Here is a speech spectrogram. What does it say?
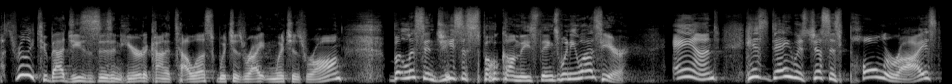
it's really too bad Jesus isn't here to kind of tell us which is right and which is wrong. But listen, Jesus spoke on these things when he was here. And his day was just as polarized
